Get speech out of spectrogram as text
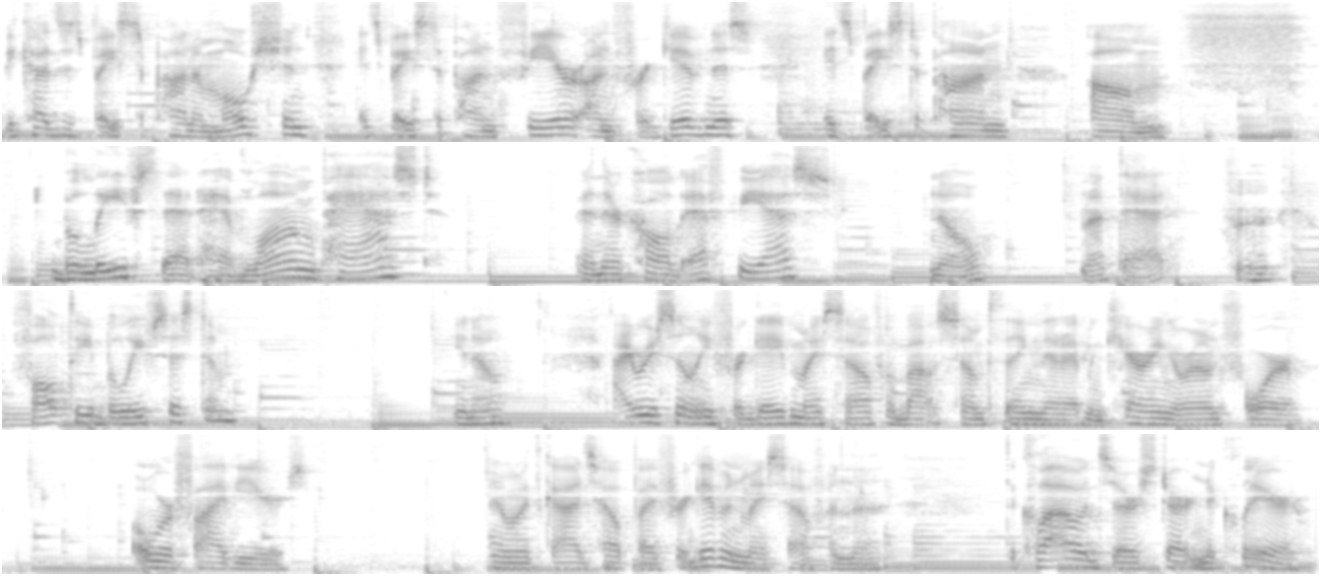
because it's based upon emotion, it's based upon fear, unforgiveness, it's based upon um, beliefs that have long passed, and they're called FBS. No, not that. Faulty belief system. You know, I recently forgave myself about something that I've been carrying around for over five years. And with God's help, I've forgiven myself, and the, the clouds are starting to clear.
